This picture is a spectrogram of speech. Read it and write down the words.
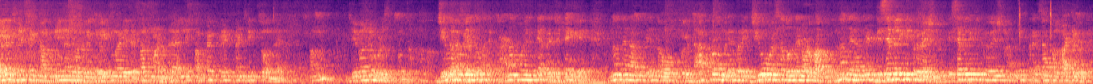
ಐ ಎಲ್ ಸೆಂಟ್ರಿಗೆ ನಾವು ಕ್ಲೀನಲ್ಲಿ ಅವ್ರಿಗೆ ಗೈಡ್ ಮಾಡಿ ರೆಫರ್ ಮಾಡಿದ್ರೆ ಅಲ್ಲಿ ಪರ್ಫೆಕ್ಟ್ ಟ್ರೀಟ್ಮೆಂಟ್ ಸಿಕ್ತು ಅಂದರೆ ನಮ್ಮ ಜೀವನ ಉಳಿಸ್ಬೋದು. ಜೀವ ಉಳಿಯೋದು ಮತ್ತೆ ಪ್ರಾಣ ಉಳಿಯುತ್ತೆ ಅದರ ಜೊತೆಗೆ ಇನ್ನೊಂದೇನಾಗುತ್ತೆ ನಾವು ಡಾಕ್ಟರ್ ಅಂದ್ರೆ ಬರೀ ಜೀವ ಉಳಿಸೋದು ಒಂದೇ ನೋಡಬಾರ್ದು. ಇನ್ನೊಂದೇನಂದ್ರೆ ಡಿಸೆಬಿಲಿಟಿ ಪ್ರಿವೆನ್ಷನ್ ಡಿಸೆಬಿಲಿಟಿ ಪ್ರಿವೆನ್ಷನ್ ಅಂದ್ರೆ ಫಾರ್ ಎಕ್ಸಾಂಪಲ್ ಹಾರ್ಟ್ ಇರುತ್ತೆ.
